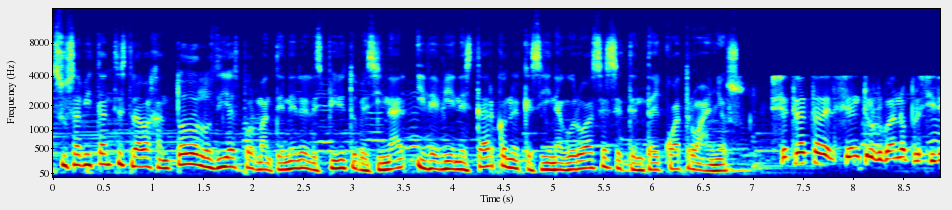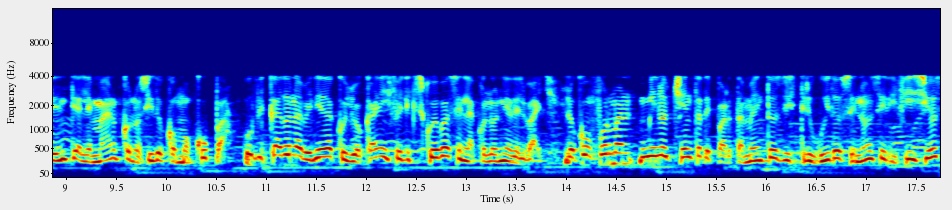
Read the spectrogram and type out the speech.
sus habitantes trabajan todos los días por mantener el espíritu vecinal y de bienestar con el que se inauguró hace 74 años. Se trata del centro urbano presidente alemán conocido como CUPA, ubicado en Avenida Coyoacán y Félix Cuevas en la colonia del Valle. Lo conforman 1080 departamentos distribuidos en 11 edificios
